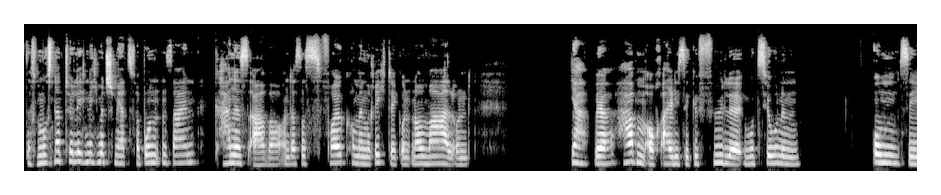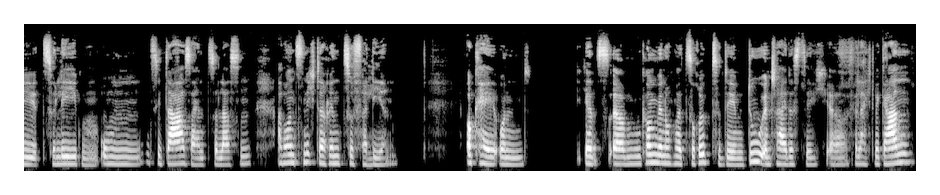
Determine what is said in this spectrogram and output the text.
das muss natürlich nicht mit Schmerz verbunden sein, kann es aber. Und das ist vollkommen richtig und normal. Und ja, wir haben auch all diese Gefühle, Emotionen, um sie zu leben, um sie da sein zu lassen, aber uns nicht darin zu verlieren. Okay, und jetzt ähm, kommen wir nochmal zurück zu dem, du entscheidest dich äh, vielleicht vegan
